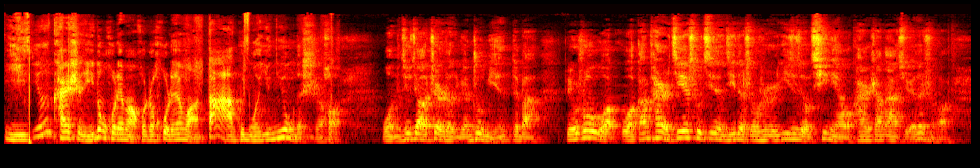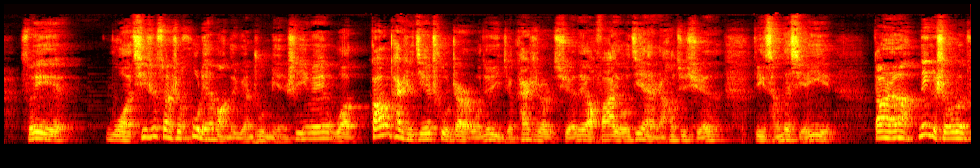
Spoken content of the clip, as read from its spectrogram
已经开始移动互联网或者互联网大规模应用的时候，我们就叫这儿的原住民，对吧？比如说我我刚开始接触计算机的时候是一九九七年，我开始上大学的时候，所以我其实算是互联网的原住民，是因为我刚开始接触这儿，我就已经开始学的要发邮件，然后去学底层的协议。当然了，那个时候的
